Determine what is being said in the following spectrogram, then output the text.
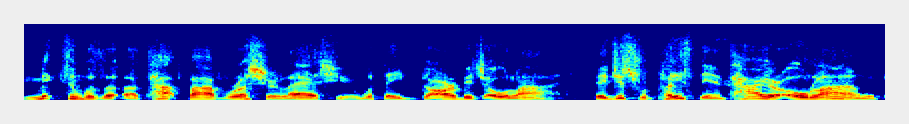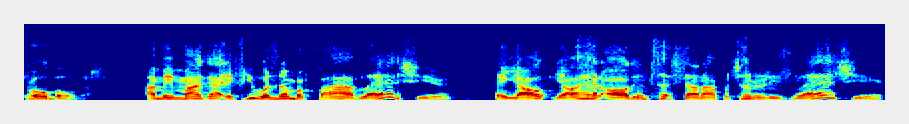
Mixon was a, a top five rusher last year with a garbage O line. They just replaced the entire O line with Pro Mhm. Bowlers. I mean, my God, if you were number five last year and y'all y'all had all them touchdown opportunities last year,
